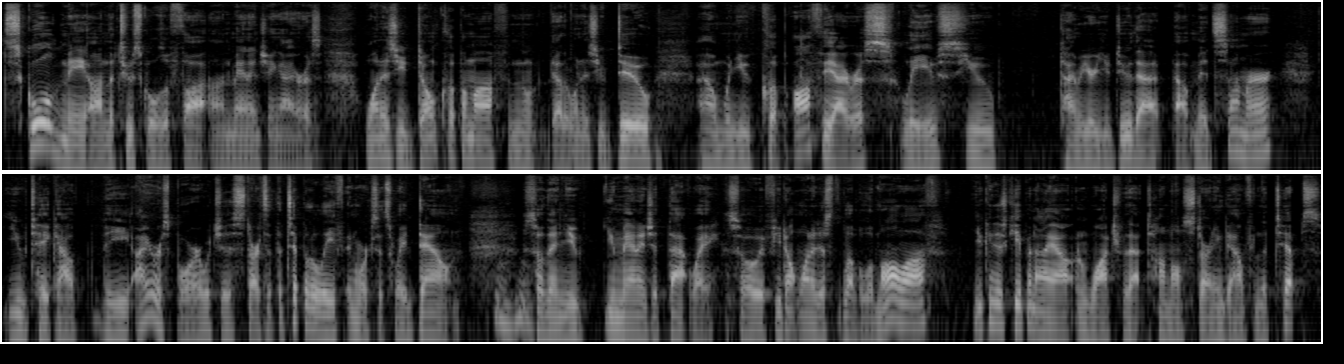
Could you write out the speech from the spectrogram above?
schooled me on the two schools of thought on managing iris. One is you don't clip them off, and the other one is you do. Um, when you clip off the iris leaves, you time of year you do that about midsummer, you take out the iris borer, which is starts at the tip of the leaf and works its way down. Mm-hmm. So then you you manage it that way. So if you don't want to just level them all off, you can just keep an eye out and watch for that tunnel starting down from the tips,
